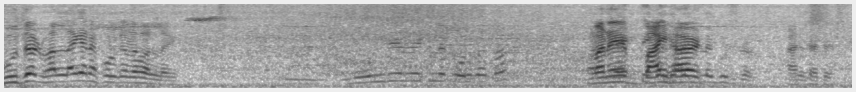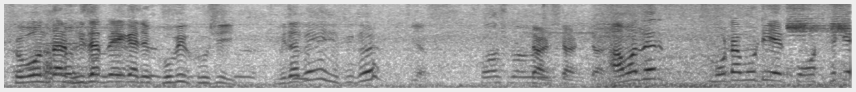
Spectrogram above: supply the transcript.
গুজরাট ভালো লাগে না কলকাতা ভালো লাগে? মন্দির দেখলে কলকাতা মানে বাই হার্ট আচ্ছা আচ্ছা। শোভন তার ভিসা পেয়ে গেছে খুবই খুশি। ভিসা পেয়ে গেছিস তুই তোর. আমাদের মোটামুটি এরপর থেকে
